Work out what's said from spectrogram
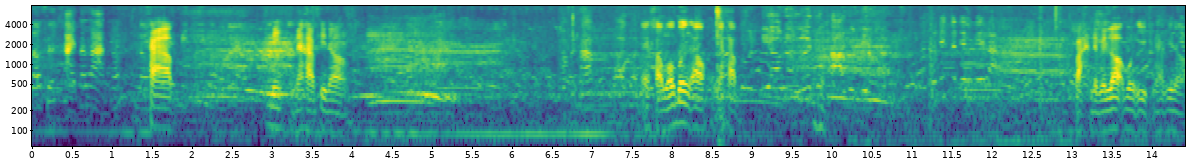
เราซื้อขายตลาดเนาะเาครับไม่มีที่ลงนี่นะครับพี่น้อง ให้เขามาเบิ่งเอานะครับไปเดี๋ยวไปเลาะเบิ่งอีกนะครับพี่น้อง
